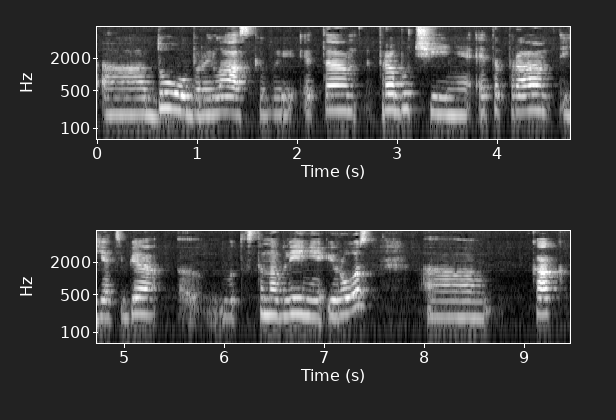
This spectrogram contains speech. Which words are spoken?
а, добрый, ласковый, это про обучение, это про я тебя э, вот становление и рост, как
